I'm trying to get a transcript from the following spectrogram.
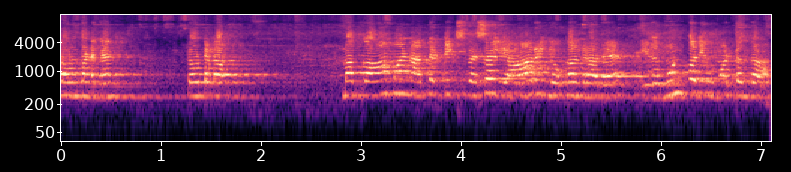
கவுண்ட் பண்ணுங்க டோட்டலா மா காமன் அத்லட்டிக் ஸ்பெஷல் யாரும் இங்கே உட்காந்துறாத இது முன்பதிவு மட்டும்தான்.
